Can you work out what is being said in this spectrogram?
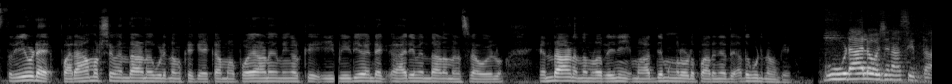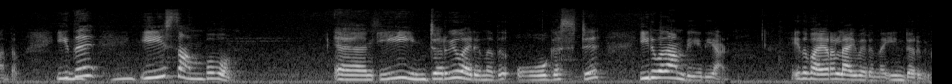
സ്ത്രീയുടെ പരാമർശം എന്താണ് കൂടി നമുക്ക് കേൾക്കാം. അപ്പോഴാണ് നിങ്ങൾക്ക് ഈ വീഡിയോന്റെ കാര്യം എന്താണ് മനസ്സിലാവുകയുള്ളൂ. എന്താണ് നമ്മൾ റിനി മാധ്യമങ്ങളോട് പറഞ്ഞത്? അതുകൂടി നമുക്ക് കേൾക്കാം. ഗൂഢാലോചന സിദ്ധാന്തം. ഇത് ഈ സംഭവം ഈ ഇന്റർവ്യൂ വരുന്നത് ഓഗസ്റ്റ് ഇരുപതാം തീയതിയാണ്. ഇത് വൈറലായി വരുന്ന ഇന്റർവ്യൂ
